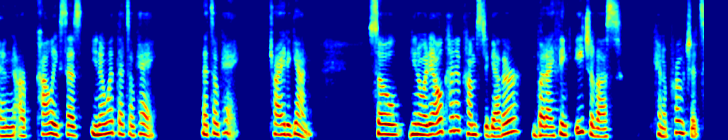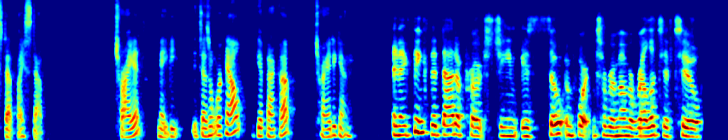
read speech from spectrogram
And our colleague says, you know what, that's okay. That's okay. Try it again. So, you know, it all kind of comes together, but I think each of us can approach it step by step try it. Maybe it doesn't work out, get back up, try it again. And I think that that approach, Jean, is so important to remember relative to,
